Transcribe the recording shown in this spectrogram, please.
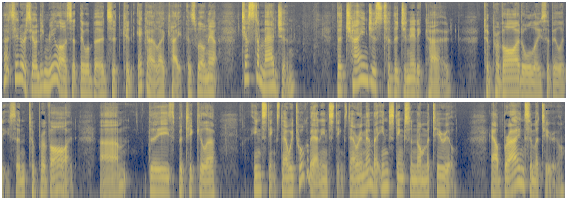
That's interesting. I didn't realise that there were birds that could echolocate as well. Now, just imagine the changes to the genetic code to provide all these abilities and to provide um, these particular instincts. Now, we talk about instincts. Now, remember, instincts are non material. Our brains are material,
